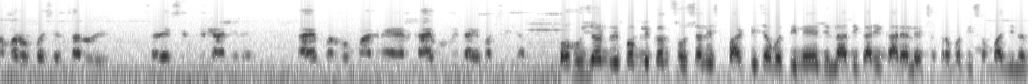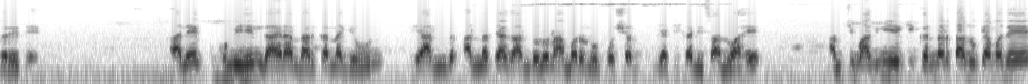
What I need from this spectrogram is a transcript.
अमर उपोषण चालू आहे. सगळे शेतकरी आलेले आहे काय प्रमुख मागण्या काय भूमिका आहे पक्षाच्या? बहुजन रिपब्लिकन सोशलिस्ट पार्टीच्या वतीने जिल्हाधिकारी कार्यालय छत्रपती संभाजीनगर येथे अनेक भूमिहीन गायरानधारकांना घेऊन हे अन्न अन्नत्याग आंदोलन आमरण उपोषण या ठिकाणी चालू आहे. आमची मागणी आहे की कन्नड तालुक्यामध्ये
